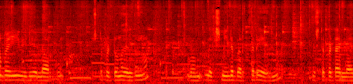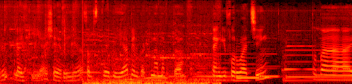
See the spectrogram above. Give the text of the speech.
അപ്പോൾ ഈ വീഡിയോ എല്ലാവർക്കും ഇഷ്ടപ്പെട്ടു എന്ന് കരുതുന്നു. അപ്പം ലക്ഷ്മീന്റെ ബർത്ത്ഡേ ആയിരുന്നു. ഇഷ്ടപ്പെട്ട എല്ലാവരും ലൈക്ക് ചെയ്യുക ഷെയർ ചെയ്യുക സബ്സ്ക്രൈബ് ചെയ്യുക ബെൽ ബട്ടൺ അമർത്തുക thank you for watching bye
